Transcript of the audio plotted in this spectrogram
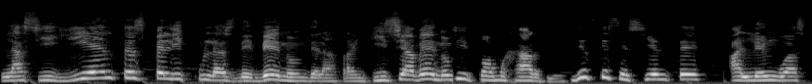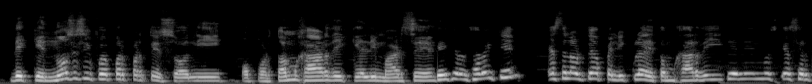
las siguientes películas de Venom, de la franquicia Venom, y Tom Hardy. Y es que se siente a lenguas de que no sé si fue por parte de Sony o por Tom Hardy, Kelly Marcel. Dijeron, ¿saben qué? Esta es la última película de Tom Hardy. Tenemos que hacer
